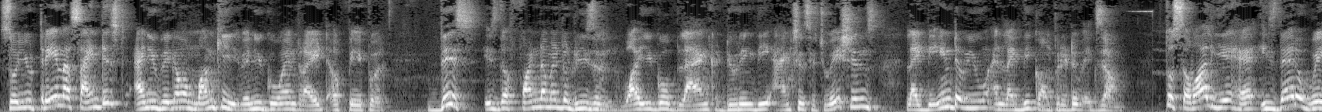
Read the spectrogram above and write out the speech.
So you train a scientist and you become a monkey when you go and write a paper. This is the fundamental reason why you go blank during the anxious situations like the interview and like the competitive exam. तो सवाल ये है इज देयर अ वे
